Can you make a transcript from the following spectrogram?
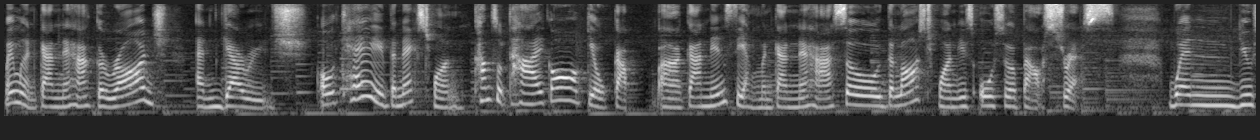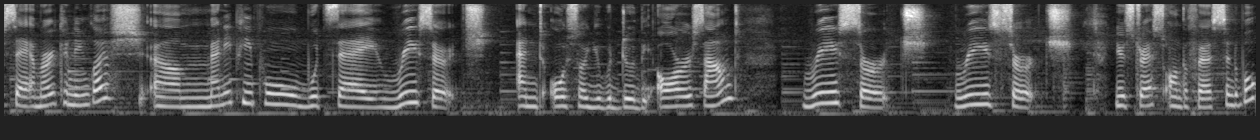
ไม่เหมือนกันนะคะ garage and garage โอเค the next one คำสุดท้ายก็เกี่ยวกับการเน้นเสียงเหมือนกันนะคะ so the last one is also about stress when you say American English um, many people would say research and also you would do the R sound research research you stress on the first syllable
